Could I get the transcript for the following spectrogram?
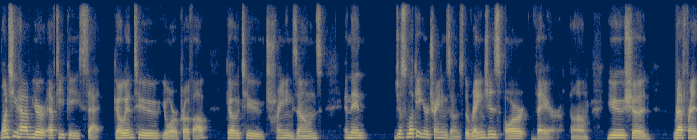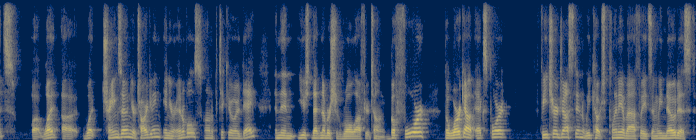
once you have your ftp set go into your profile go to training zones and then just look at your training zones. The ranges are there. Um, you should reference uh, what uh, what training zone you're targeting in your intervals on a particular day and then you that number should roll off your tongue. Before the workout export feature, Justin, we coached plenty of athletes and we noticed,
